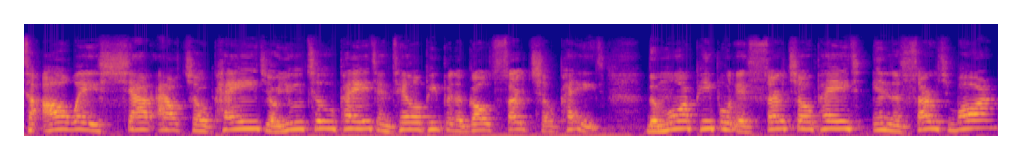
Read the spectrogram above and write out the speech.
to always shout out your page, your YouTube page, and tell people to go search your page the more people that search your page in the search bar,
